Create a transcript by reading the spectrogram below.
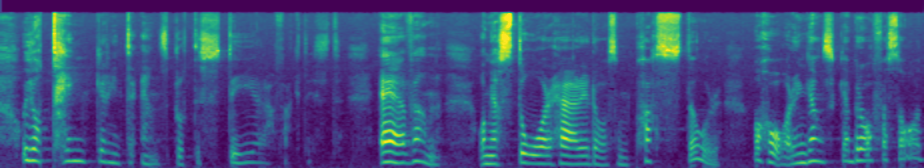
och jag tänker inte ens protestera faktiskt. Även om jag står här idag som pastor och har en ganska bra fasad.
